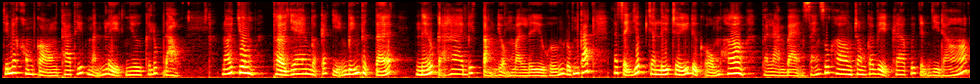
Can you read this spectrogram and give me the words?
chứ nó không còn tha thiết mãnh liệt như cái lúc đầu. Nói chung thời gian và các diễn biến thực tế nếu cả hai biết tận dụng mà liều hướng đúng cách nó sẽ giúp cho lý trí được ổn hơn và làm bạn sáng suốt hơn trong cái việc ra quyết định gì đó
